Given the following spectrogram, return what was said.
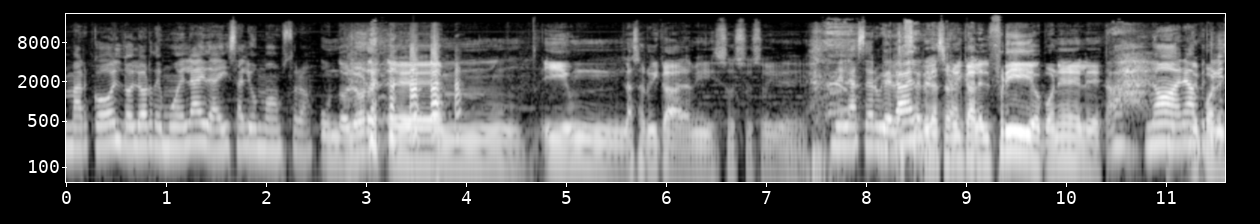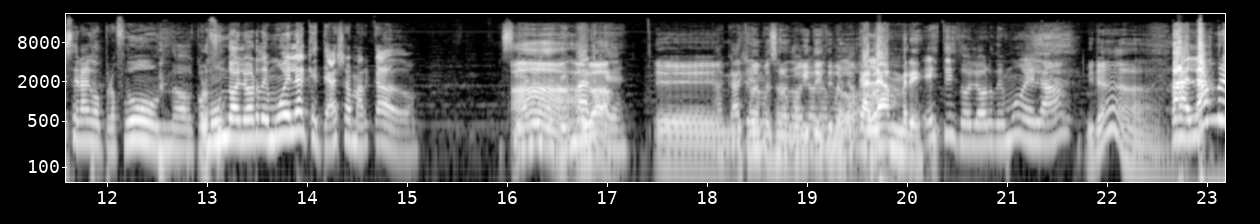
marcó el dolor de muela y de ahí salió un monstruo. Un dolor eh, y un, la cervical, a mí so- so- soy de, De la cervical. de la cervical, el frío, ponele. No, no, Le pero tiene que ser algo profundo, como Profu- un dolor de muela que te haya marcado. Sí, algo que te ah, ahí va. marque. Eh, Acá déjame tenemos pensar un poquito y te de lo... Calambre. Este es dolor de muela. Mirá. Calambre,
